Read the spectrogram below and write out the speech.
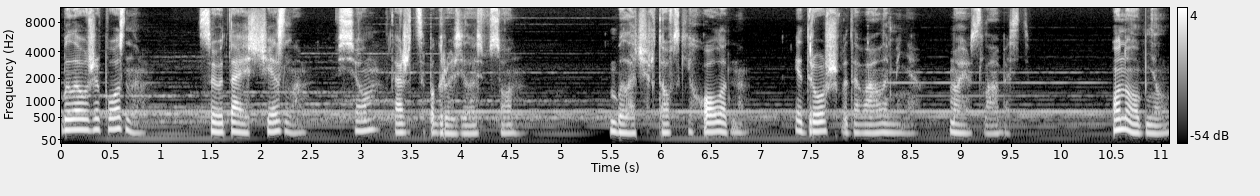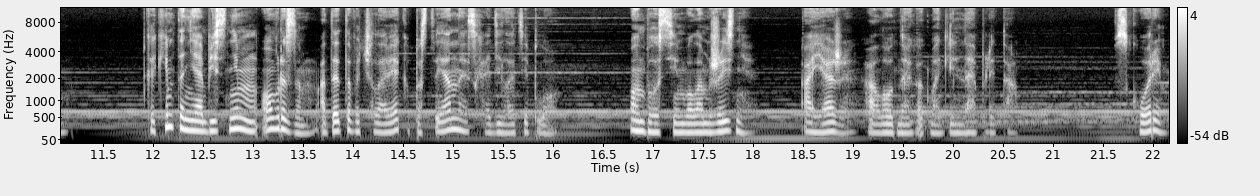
Было уже поздно. Суета исчезла. Все, кажется, погрузилось в сон. Было чертовски холодно, и дрожь выдавала меня, мою слабость. Он обнял. Каким-то необъяснимым образом от этого человека постоянно исходило тепло. Он был символом жизни, а я же холодная, как могильная плита. Вскоре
